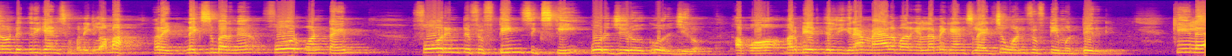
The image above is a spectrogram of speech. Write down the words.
seventy three cancel பண்ணிக்கலாமா? ரைட் நெக்ஸ்ட் பாருங்க four one time four into fifteen sixty ஒரு ஜீரோவுக்கு ஒரு ஜீரோ அப்போது மறுபடியும் எடுத்து எழுதிக்கிறேன். மேலே பாருங்க எல்லாமே கேன்சல் ஆயிடுச்சு. ஒன் ஃபிஃப்டி மட்டும் இருக்குது கீழே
